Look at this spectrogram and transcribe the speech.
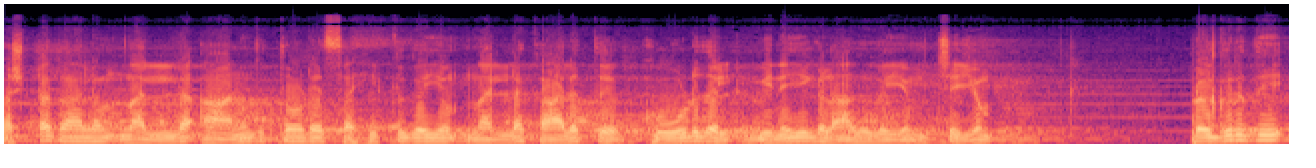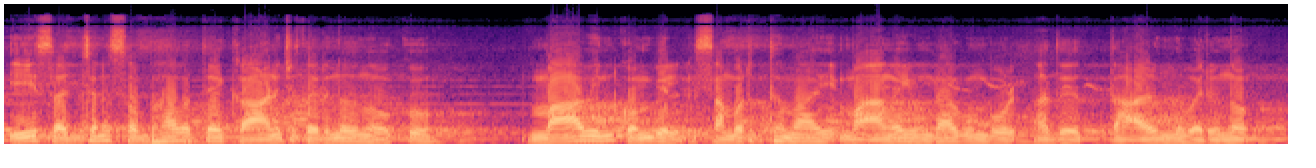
കഷ്ടകാലം നല്ല ആനന്ദത്തോടെ സഹിക്കുകയും നല്ല കാലത്ത് കൂടുതൽ വിനയികളാകുകയും ചെയ്യും. പ്രകൃതി ഈ സജ്ജന സ്വഭാവത്തെ കാണിച്ചു തരുന്നത് നോക്കൂ. മാവിൻ കൊമ്പിൽ സമൃദ്ധമായി മാങ്ങയുണ്ടാകുമ്പോൾ അത് താഴ്ന്നു വരുന്നു.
